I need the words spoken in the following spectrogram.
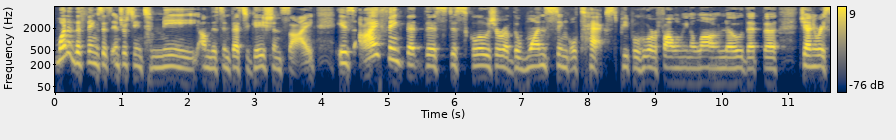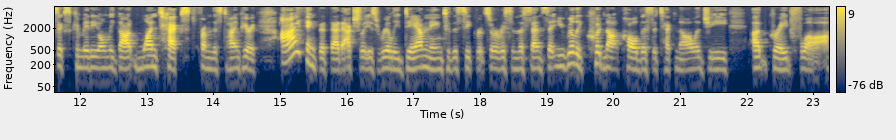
one of the things that's interesting to me on this investigation side is I think that this disclosure of the one single text, people who are following along know that the January 6th committee only got one text from this time period. I think that that actually is really damning to the Secret Service in the sense that you really could not call this a technology upgrade flaw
